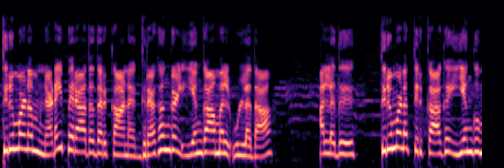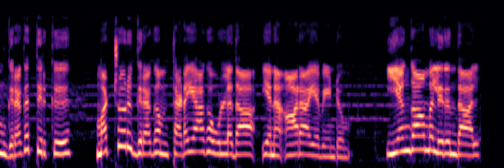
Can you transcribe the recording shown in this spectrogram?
திருமணம் நடைபெறாததற்கான கிரகங்கள் இயங்காமல் உள்ளதா? அல்லது திருமணத்திற்காக இயங்கும் கிரகத்திற்கு மற்றொரு கிரகம் தடையாக உள்ளதா என ஆராய வேண்டும். இயங்காமல் இருந்தால்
